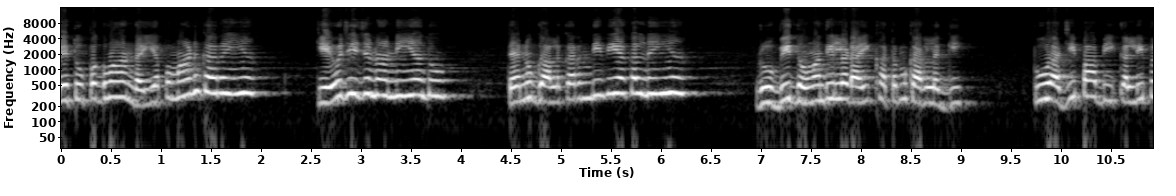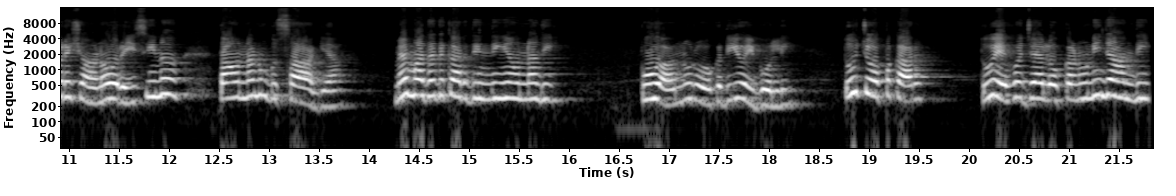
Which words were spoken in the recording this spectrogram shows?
ਤੇ ਤੂੰ ਭਗਵਾਨ ਦਾ ਹੀ ਅਪਮਾਨ ਕਰ ਰਹੀ ਆ। ਕਿਹੋ ਜੀ ਜਨਾਨੀ ਆ ਤੂੰ? ਤੈਨੂੰ ਗੱਲ ਕਰਨ ਦੀ ਵੀ ਅਕਲ ਨਹੀਂ ਆ? ਰੂਬੀ ਦੋਵਾਂ ਦੀ ਲੜਾਈ ਖਤਮ ਕਰਨ ਲੱਗੀ। ਭੂਆ ਜੀ ਭਾਬੀ ਇਕੱਲੀ ਪਰੇਸ਼ਾਨ ਹੋ ਰਹੀ ਸੀ ਨਾ, ਤਾਂ ਉਹਨਾਂ ਨੂੰ ਗੁੱਸਾ ਆ ਗਿਆ। ਮੈਂ ਮਦਦ ਕਰ ਦਿੰਦੀ ਆ ਉਹਨਾਂ ਦੀ। ਭੂਆ ਉਹਨੂੰ ਰੋਕਦੀ ਹੋਈ ਬੋਲੀ ਤੂੰ ਚੁੱਪ ਕਰ। ਤੂੰ ਇਹੋ ਜਿਹੇ ਲੋਕਾਂ ਨੂੰ ਨਹੀਂ ਜਾਣਦੀ।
